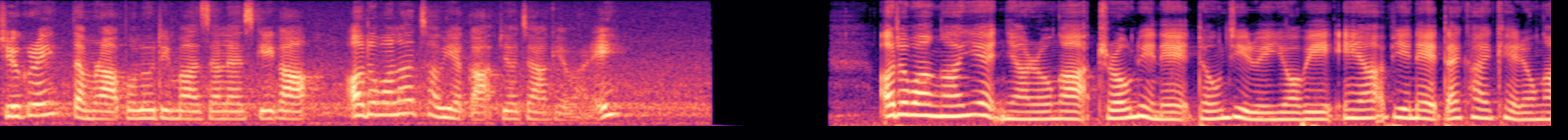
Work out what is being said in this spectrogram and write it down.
ယူကရိန်းသမ္မတဗိုလိုဒီမာဇယ်လန်စကီကအော်တိုဝါလ6ရက်ကပြောကြားခဲ့ပါတယ်။ အော်တိုဝါ9ရက်ညရုံးက drone တွေနဲ့ဒုံးကျည်တွေရောပြီးအင်အားအပြည့်နဲ့တိုက်ခိုက်ခဲ့တော့က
